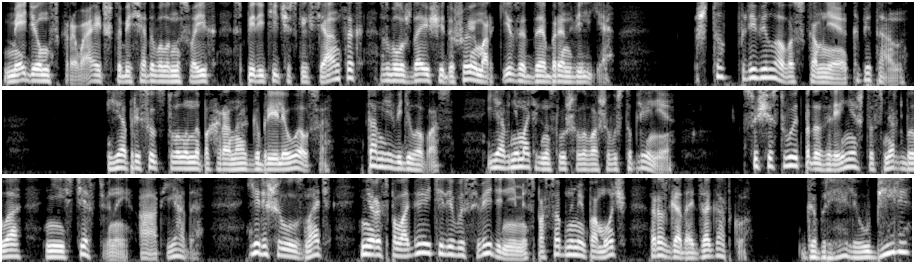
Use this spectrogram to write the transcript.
Медиум скрывает, что беседовала на своих спиритических сеансах с блуждающей душой маркиза де Бренвилье. «Что привело вас ко мне, капитан?» «Я присутствовала на похоронах Габриэля Уэлса. Там я видела вас. Я внимательно слушала ваше выступление. Существует подозрение, что смерть была не естественной, а от яда. Я решил узнать, не располагаете ли вы сведениями, способными помочь разгадать загадку. Габриэля убили?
